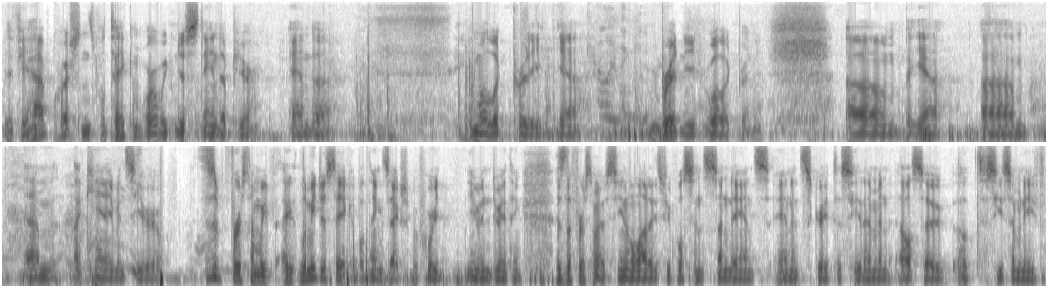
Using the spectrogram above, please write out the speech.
if you have questions, we'll take them, or we can just stand up here and uh, we'll look pretty. Yeah. Brittany look pretty. Um, but yeah, um, um, I can't even see her. This is the first time we've. I, let me just say a couple things actually before we even do anything. This is the first time I've seen a lot of these people since Sundance, and it's great to see them, and also uh, to see so many f-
